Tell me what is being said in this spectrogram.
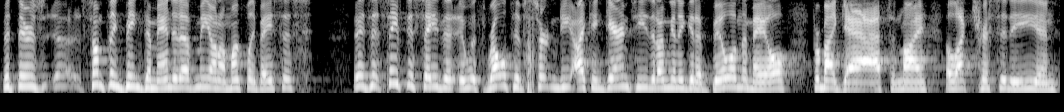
that there's uh, something being demanded of me on a monthly basis? Is it safe to say that with relative certainty, I can guarantee that I'm going to get a bill in the mail for my gas and my electricity and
